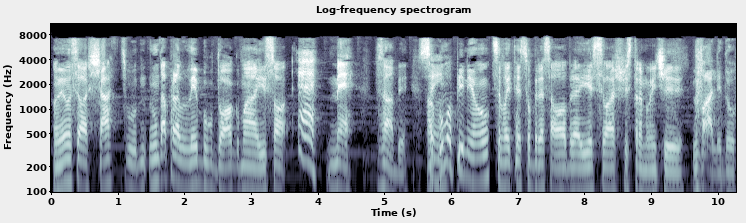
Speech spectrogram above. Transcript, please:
Mas mesmo se eu achar, tipo, não dá pra ler Bulldogma e só. É, meh sabe? Sim. Alguma opinião você vai ter sobre essa obra e isso eu acho extremamente válido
